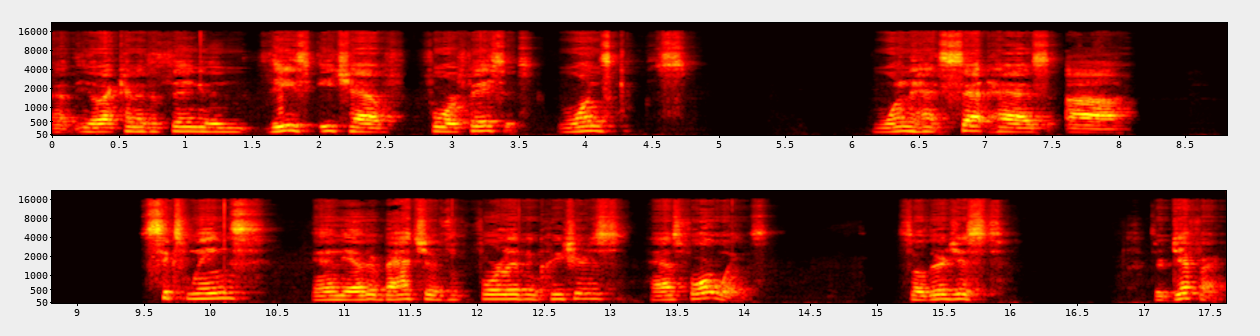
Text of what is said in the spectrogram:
uh, you know, that kind of a thing. And then these each have four faces. One's, one has, set has uh, six wings, and the other batch of four living creatures has four wings. So they're just they're different.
